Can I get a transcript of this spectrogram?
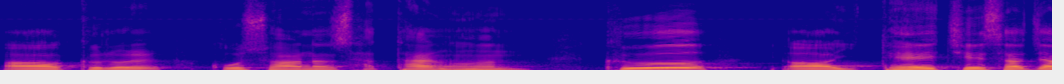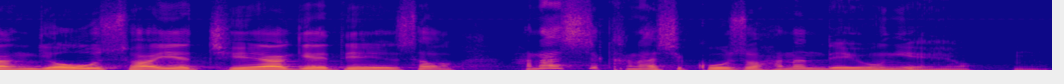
어, 그를 고소하는 사탄은 그 어, 대제사장 여호수아의 죄악에 대해서 하나씩 하나씩 고소하는 내용이에요. 음.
